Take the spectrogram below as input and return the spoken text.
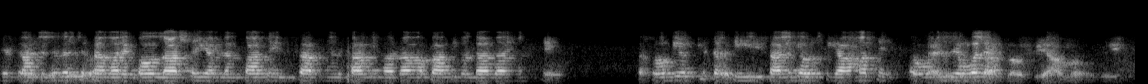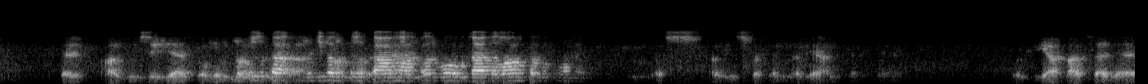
جس طرح سے گزر چکا ہمارے قول لا شیع من القاتی انصاف، من القاتی مادہ مقاتی من لازہ من سے۔ ہوگی اس کی ترتیب سال اور اس کی آمد ہے اور وہ جز اول ہے۔ اور اور دوسری جائے اور وہ دوام کا ہے۔ بس اس بیان کرتے ہیں خاصہ جائے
